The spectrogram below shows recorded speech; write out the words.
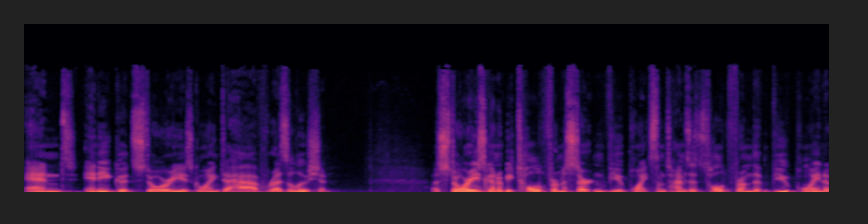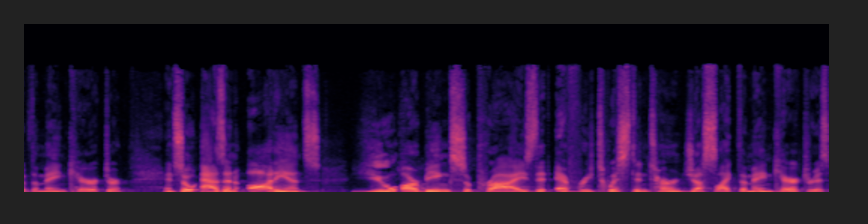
and any good story is going to have resolution. A story is going to be told from a certain viewpoint. Sometimes it's told from the viewpoint of the main character. And so, as an audience, you are being surprised at every twist and turn, just like the main character is.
